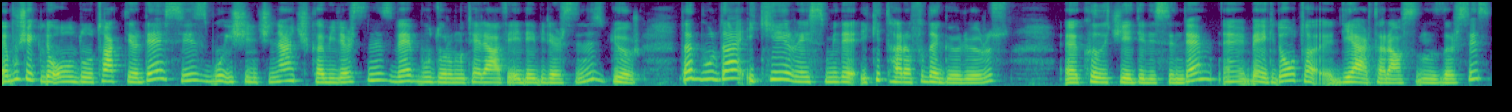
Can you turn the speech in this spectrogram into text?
E, bu şekilde olduğu takdirde siz bu işin içinden çıkabilirsiniz ve bu durumu telafi edebilirsiniz diyor. Tabi burada iki resmi de iki tarafı da görüyoruz. E, kılıç yedilisinde. E, belki de o ta, diğer tarafsınızdır siz.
